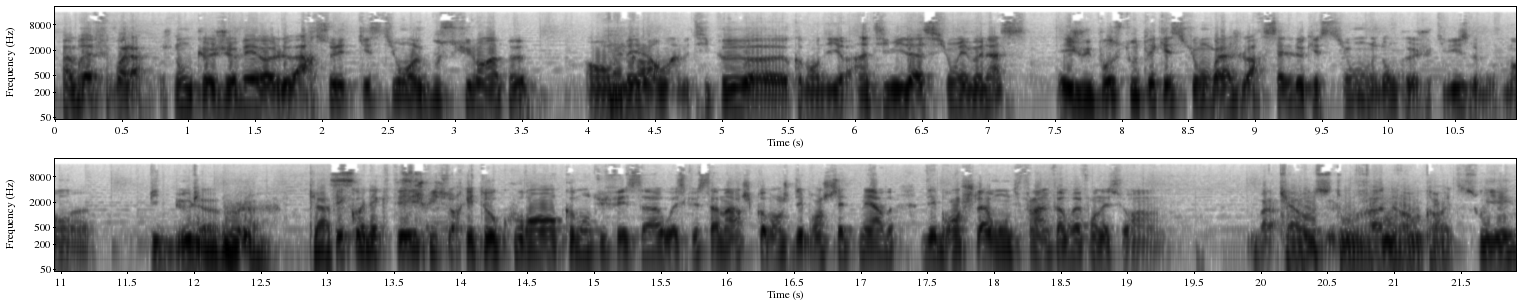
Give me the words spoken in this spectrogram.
Enfin bref, voilà. Donc je vais euh, le harceler de questions en le bousculant un peu, en mêlant un petit peu, euh, comment dire, intimidation et menace. Et je lui pose toutes les questions. Voilà, je le harcèle de questions. Donc euh, j'utilise le mouvement euh, Pitbull. euh, Pitbull. T'es connecté, je suis sûr que t'es au courant, comment tu fais ça, où est-ce que ça marche, comment je débranche cette merde, débranche là où on te flingue, enfin bref, on est sur un... Voilà. Chaos, ton van va encore être souillé.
